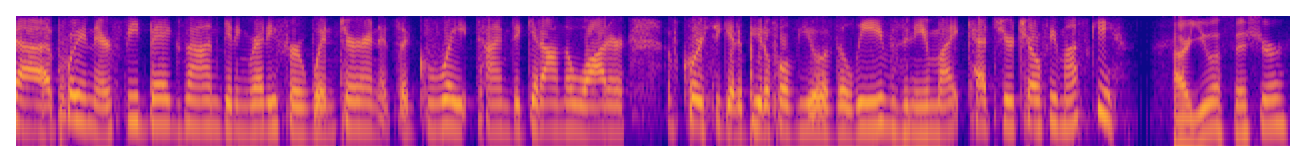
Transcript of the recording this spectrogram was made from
uh, putting their feed bags on, getting ready for winter, and it's a great time to get on the water. Of course, you get a beautiful view of the leaves, and you might catch your trophy muskie. Are you a fisher?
